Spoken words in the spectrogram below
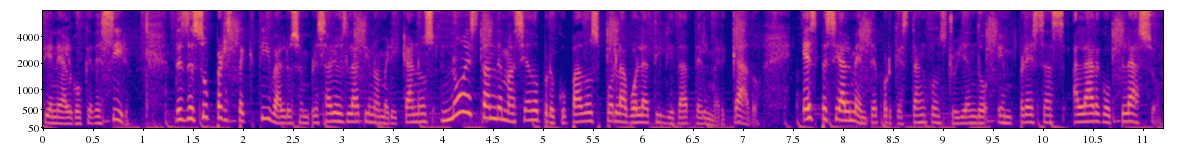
tiene algo que decir. Desde su perspectiva, los empresarios latinoamericanos no están demasiado preocupados por la volatilidad del mercado, especialmente porque están construyendo empresas a largo plazo.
